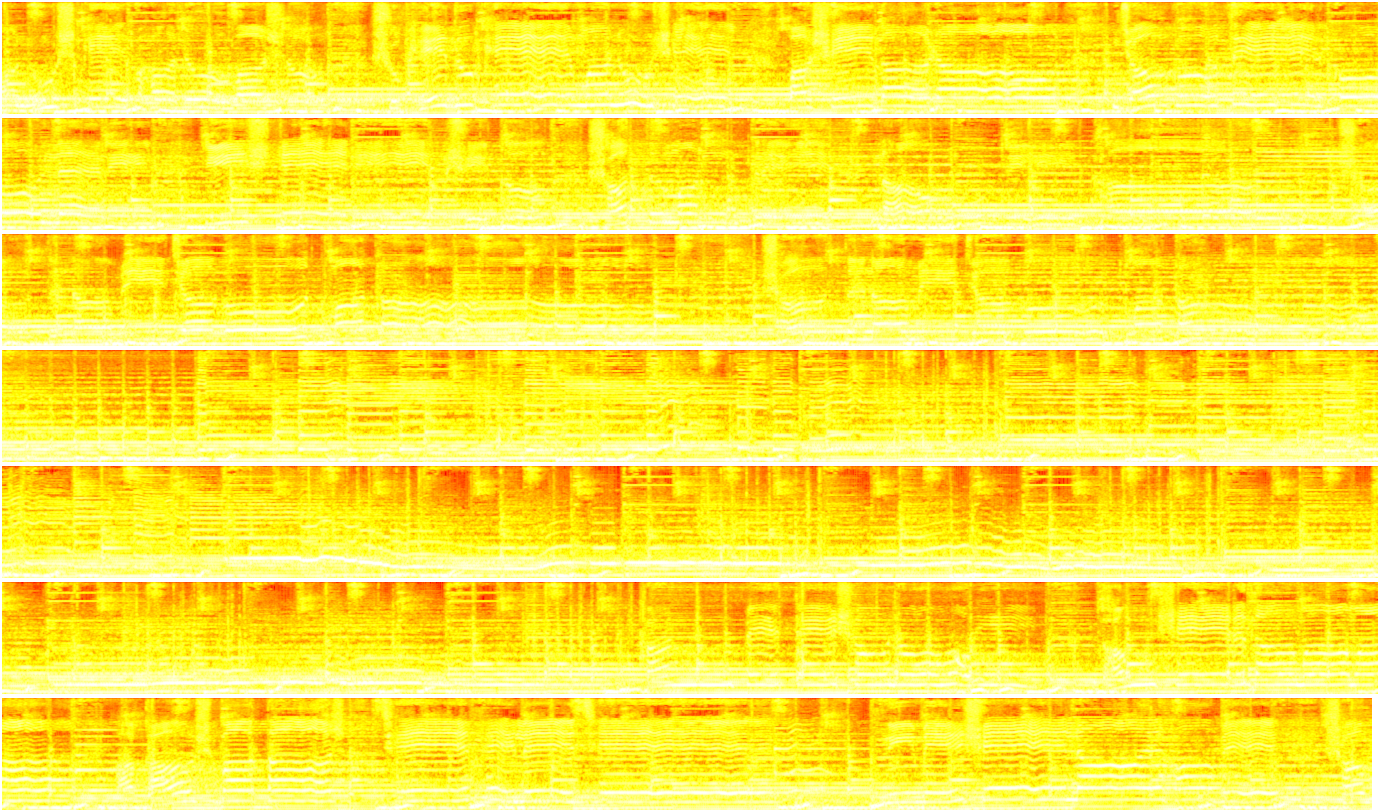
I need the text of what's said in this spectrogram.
মানুষকে ভালোবাসো সুখে দুঃখে মানুষের পাশে দাঁড়াও। জগতের কল্যাণে ইষ্টের সৎ সৎমন্ত্রে আকাশ বাতাস ছে ফেলেছে। নিমেষে লয় হবে সব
